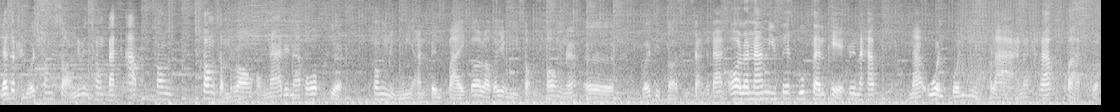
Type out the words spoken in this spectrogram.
แล้วก็ถือว่าช่องสองนี่เป็นช่องแบ็กอัพช่องช่องสำรองของน้าด้วยนะ เพราะว่าเผื่อช่องหนึ่งมีอันเป็นไปก็เราก็ยังมีสองช่องนะ เออ ไว้ติดต่อสื่อสารก็ได้อ้อแล้วนะมี Facebook Fanpage ด้วยนะครับนะอ้วนกวนยิงปลานะครับ ฝากกด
